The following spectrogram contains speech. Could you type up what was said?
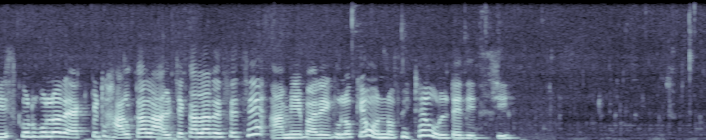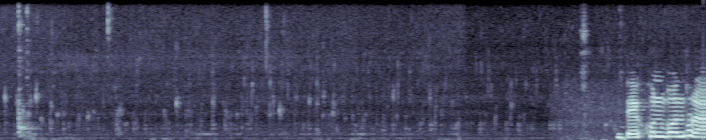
বিস্কুটগুলোর এক পিঠ হালকা লালচে কালার এসেছে। আমি এবার এগুলোকে অন্য পিঠে উল্টে দিচ্ছি। দেখুন বন্ধুরা,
